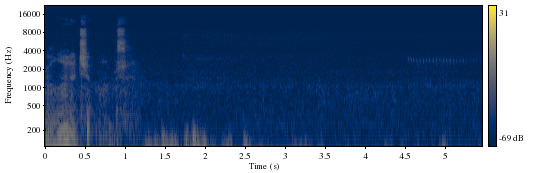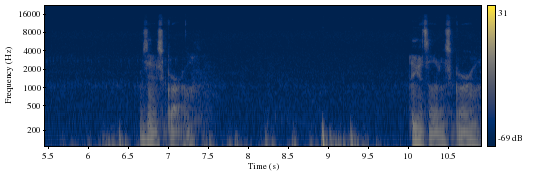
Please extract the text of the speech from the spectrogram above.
A lot of chipmunks. Was that a squirrel? I think it's a little squirrel.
